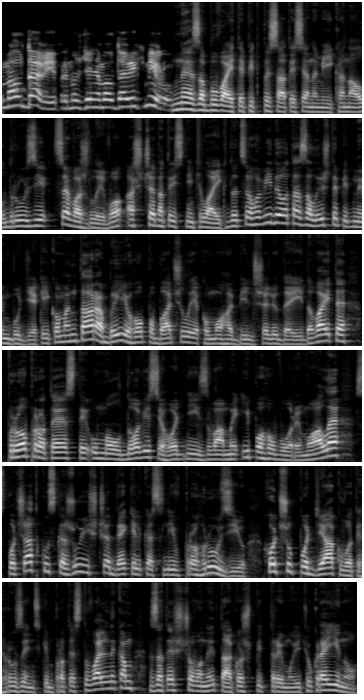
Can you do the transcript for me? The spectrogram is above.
Молдавии, принуждение Молдавии к миру. Не забувайте підписатися на мій канал, друзі. Це важливо. А ще натисніть лайк до цього відео та залиште під ним будь-який коментар, аби його побачили якомога більше людей. І давайте про протести у Молдові сьогодні із вами і поговоримо. Але спочатку скажу іще декілька слів про Грузію. Хочу подякувати грузинським протестувальникам за те, що вони також підтримують Україну.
